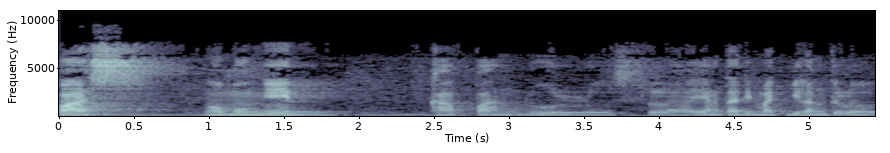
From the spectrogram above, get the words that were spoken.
pas ngomongin kapan lulus lah yang tadi Mike bilang tuh loh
